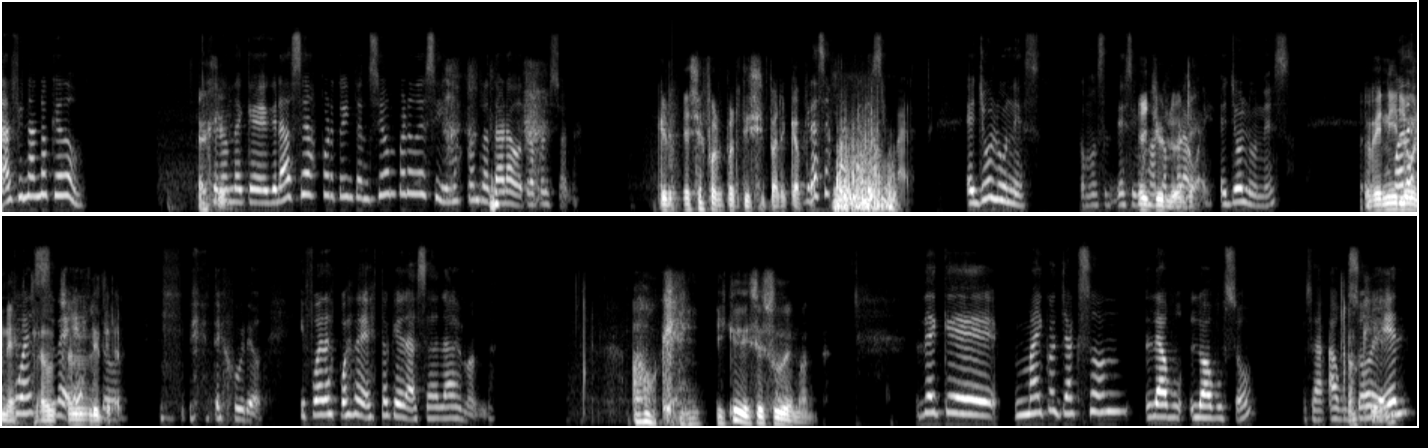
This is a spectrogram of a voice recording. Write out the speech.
al final no quedó. Dijeron de que gracias por tu intención, pero decidimos contratar a otra persona. Gracias por participar, Capo. Gracias por participar. Ello lunes, como se- decimos acá en. Paraguay. Ello lunes. Vení Fue lunes, de traducción esto, literal. te juro. Y fue después de esto que hace la demanda. Ah, ok. ¿Y qué dice su demanda? De que Michael Jackson abu- lo abusó, o sea, abusó Ok. de él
